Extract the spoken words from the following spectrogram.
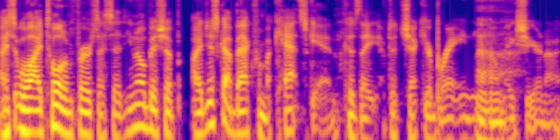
I said, well, I told him first, I said, you know, Bishop, I just got back from a CAT scan because they have to check your brain, you Uh-huh. make sure you're not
